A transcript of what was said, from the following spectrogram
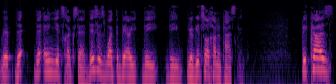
Reb, the, the Ein Yitzchak said. This is what the the the Reb Yitzchak because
